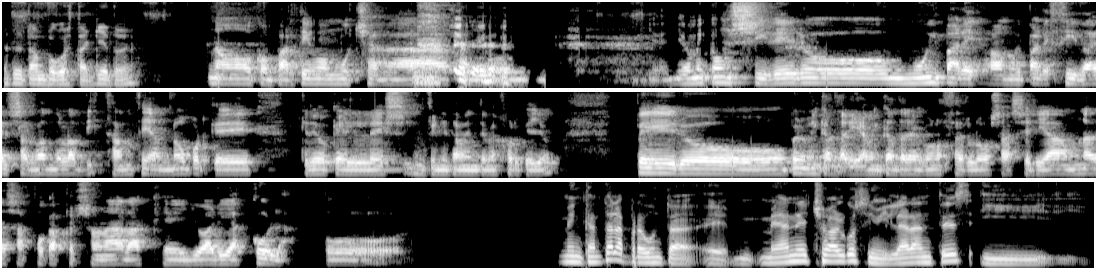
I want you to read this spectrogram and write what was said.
Este tampoco está quieto, ¿eh? No, compartimos muchas... Yo me considero muy, muy parecido a él, salvando las distancias, ¿no? Porque creo que él es infinitamente mejor que yo. Pero, pero me encantaría, me encantaría conocerlo. O sea, sería una de esas pocas personas a las que yo haría cola por. Me encanta la pregunta. Eh, me han hecho algo similar antes y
